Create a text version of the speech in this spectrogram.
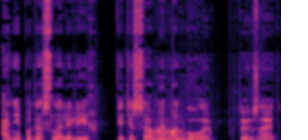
Они подослали ли их, эти самые монголы? Кто их знает?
